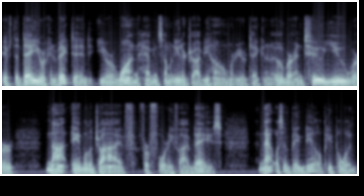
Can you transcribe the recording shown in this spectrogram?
if the day you were convicted, you were one, having someone either drive you home or you're taking an Uber, and two, you were not able to drive for 45 days. And that was a big deal. People would,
